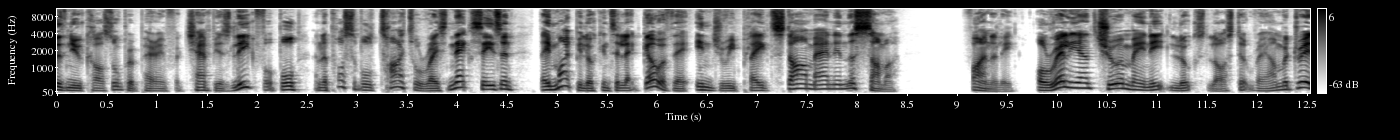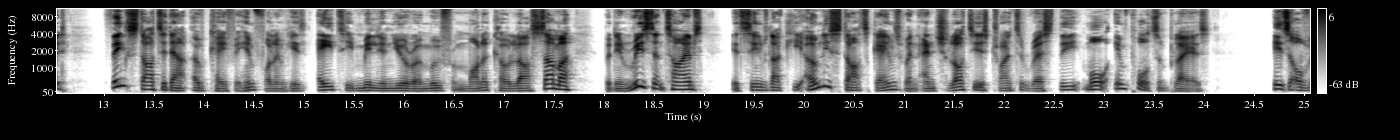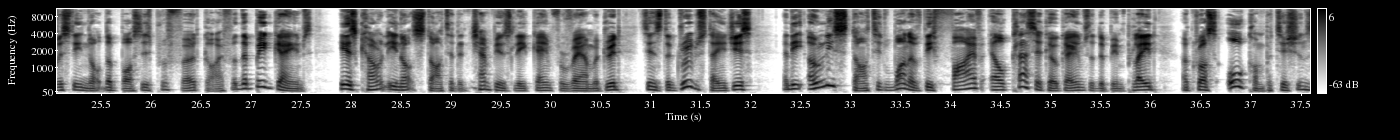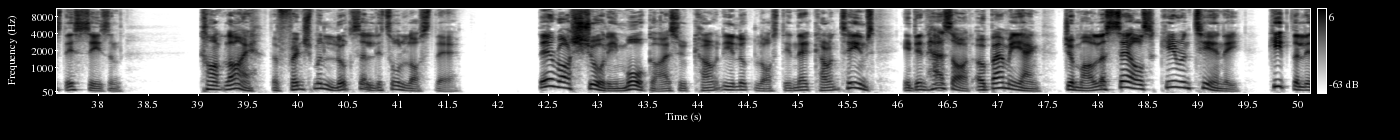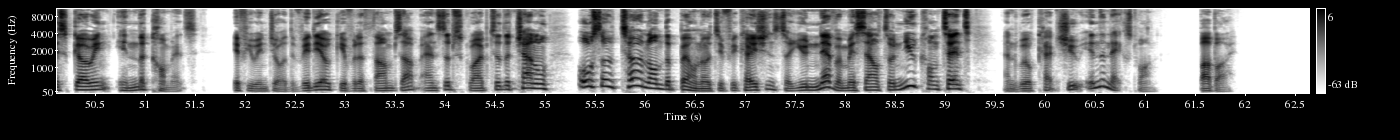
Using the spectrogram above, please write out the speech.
With Newcastle preparing for Champions League football and a possible title race next season, they might be looking to let go of their injury plagued star man in the summer. Finally, Aurelien Tchouameni looks lost at Real Madrid. Things started out okay for him following his 80 million euro move from Monaco last summer, but in recent times, it seems like he only starts games when Ancelotti is trying to rest the more important players. He's obviously not the boss's preferred guy for the big games. He has currently not started a Champions League game for Real Madrid since the group stages, and he only started one of the five El Clasico games that have been played across all competitions this season. Can't lie, the Frenchman looks a little lost there. There are surely more guys who currently look lost in their current teams. Eden Hazard, Aubameyang, Jamal Lascelles, Kieran Tierney. Keep the list going in the comments. If you enjoyed the video, give it a thumbs up and subscribe to the channel. Also, turn on the bell notifications so you never miss out on new content, and we'll catch you in the next one. Bye bye.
